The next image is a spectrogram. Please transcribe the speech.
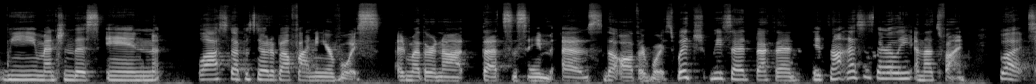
We mentioned this in last episode about finding your voice and whether or not that's the same as the author voice, which we said back then it's not necessarily, and that's fine. But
